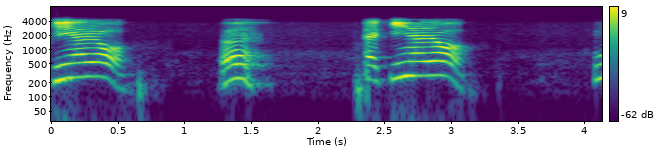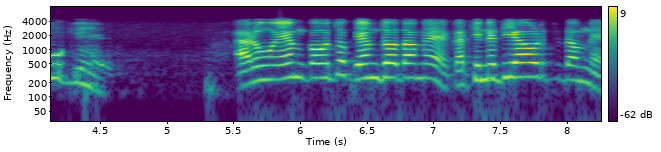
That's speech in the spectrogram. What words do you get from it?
ક્યાં આવ્યો હે? એ ક્યાં આવ્યો હું ક્યાં અરે હું એમ કહું છું કેમ છો તમે? કચ્છી નથી આવડતી તમને?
